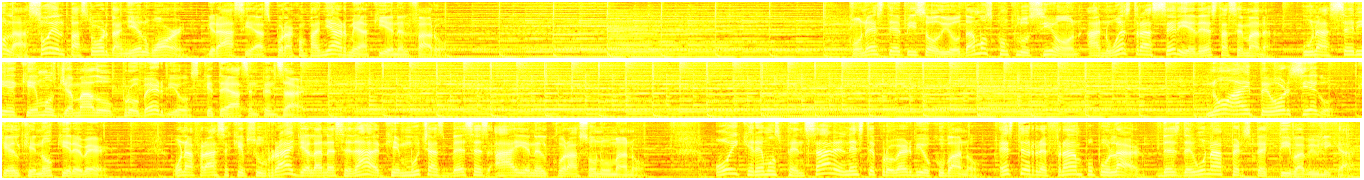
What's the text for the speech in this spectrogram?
Hola, soy el pastor Daniel Warren. Gracias por acompañarme aquí en El Faro. Con este episodio damos conclusión a nuestra serie de esta semana, una serie que hemos llamado Proverbios que te hacen pensar. No hay peor ciego que el que no quiere ver una frase que subraya la necedad que muchas veces hay en el corazón humano. Hoy queremos pensar en este proverbio cubano, este refrán popular, desde una perspectiva bíblica.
